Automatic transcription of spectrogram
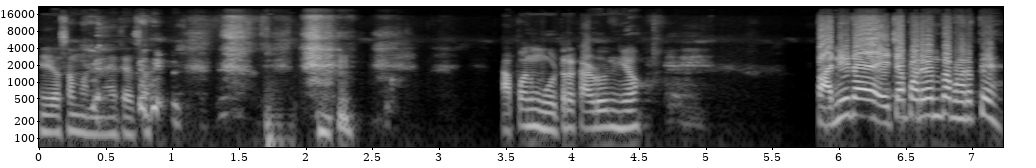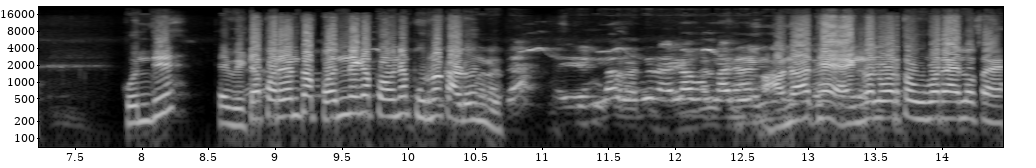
हे असं म्हणणं आहे त्याचं. आपण मोटर काढून घेऊ. पाणी त्या याच्यापर्यंत भरते. कोणती? त्या विटापर्यंत पण नाही का पाहुण्या पूर्ण काढून घेऊ. हा ना त्या अँगल वर तर उभं राहिलोच आहे.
